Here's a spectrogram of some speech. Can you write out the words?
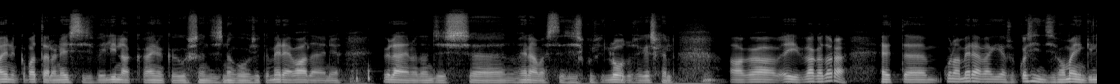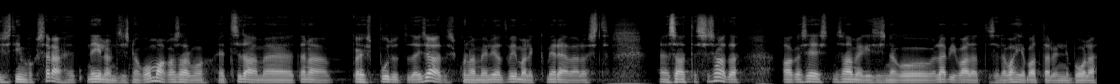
ainuke pataljon Eestis või linnaka ainuke, kus on siis nagu sihuke merevaade on ju. Ülejäänud on siis noh, enamasti siis kuskil looduse keskel. aga ei, väga tore, et äh, kuna merevägi asub ka siin, siis ma mainingi lihtsalt infoks ära, et neil on siis nagu oma kasarmu, et seda me täna kahjuks puudutada ei saa, kuna meil ei olnud võimalik mereväelast Äh, saatesse saada, aga see-eest me saamegi siis nagu läbi vaadata selle vahipataljoni poole.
